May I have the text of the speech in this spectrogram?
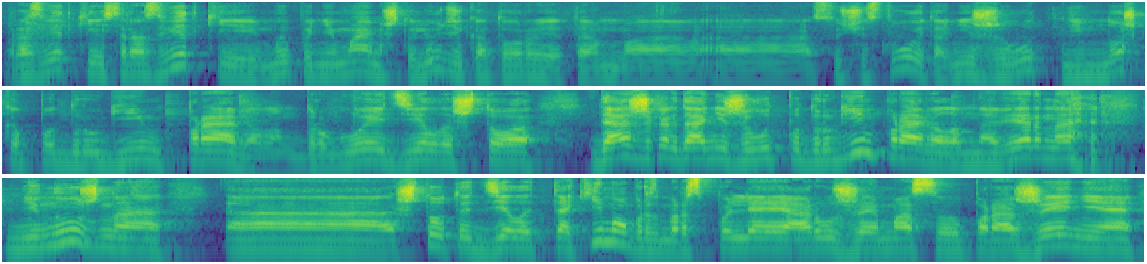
Разведки есть разведки, мы понимаем, что люди, которые там а, а, существуют, они живут немножко по другим правилам. Другое дело, что даже когда они живут по другим правилам, наверное, не нужно а, что-то делать таким образом, распыляя оружие массового поражения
